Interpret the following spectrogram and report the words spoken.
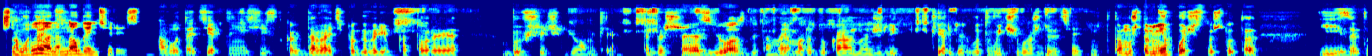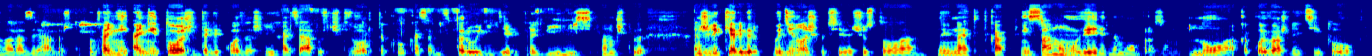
чтобы вот было от намного интереснее. А вот о тех теннисистках давайте поговорим, которые бывшие чемпионки. ТГШ, звезды, там Эмма Радукану, Анжелик Кербер. Вот вы чего ждете от них? Потому что мне хочется что-то и из этого разряда. Что вот они, они тоже далеко зашли, хотя бы в четвертый круг, хотя бы вторую неделю пробились, потому что Анжелик Кербер в одиночку себя чувствовала на United Cup не самым уверенным образом, но какой важный титул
